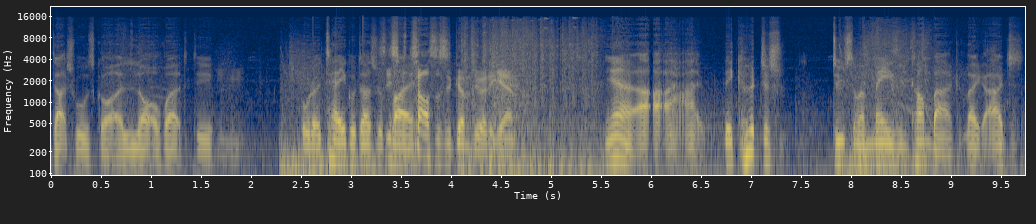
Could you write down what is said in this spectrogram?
Dutch Wolves got a lot of work to do. Mm-hmm. Although Tagle does reply. Celsius is going to do it again. Yeah, I, I, I, they could just do some amazing comeback. Like I just,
